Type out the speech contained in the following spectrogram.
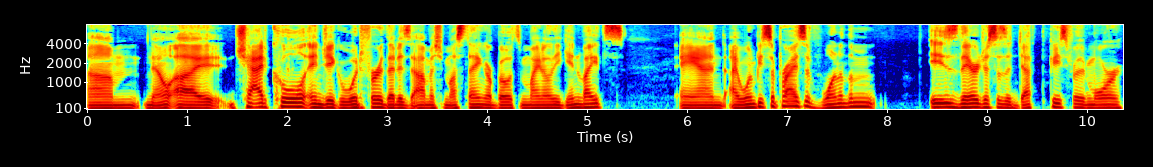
Um, no, uh, Chad Kuhl and Jake Woodford, that is Amish Mustang, are both minor league invites, and I wouldn't be surprised if one of them is there just as a depth piece for more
